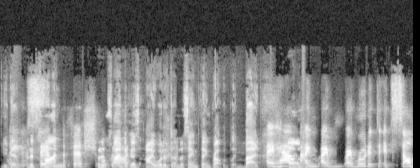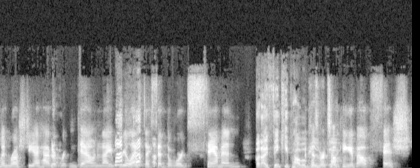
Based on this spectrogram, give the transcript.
you did, Like and it's salmon fine. the fish. But oh, it's fine because I would have done the same thing probably. But I have Um, I'm I I wrote it it's Salmon Rushdie. I have Yeah. it written down and I realized I said the word salmon but I think he probably because we're would've- talking about fish.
